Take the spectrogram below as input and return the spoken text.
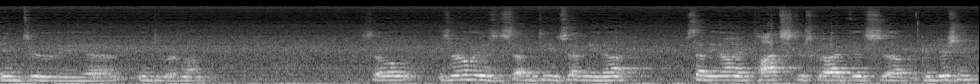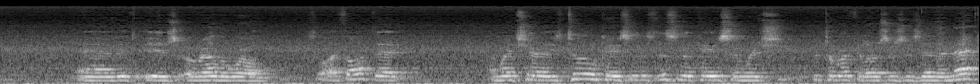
into the uh, into her lung. So as early as 1779, Potts described this uh, condition, and it is around the world. So I thought that I might share these two little cases. This is a case in which the tuberculosis is in the neck.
